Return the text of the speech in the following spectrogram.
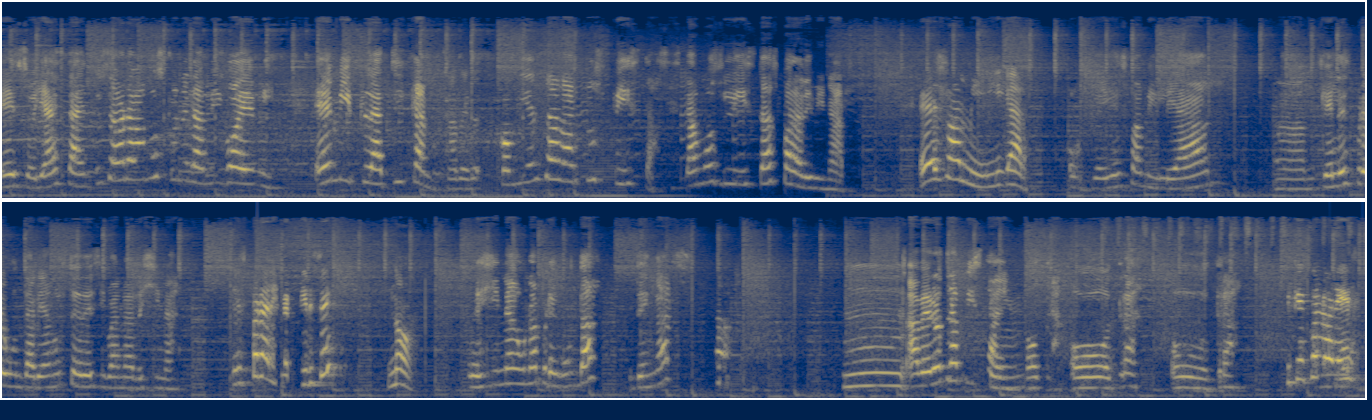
Eso, ya está. Entonces ahora vamos con el amigo Emi. Emi, platícanos. A ver, comienza a dar tus pistas. Estamos listas para adivinar. Es familiar. Ok, es familiar. Am, ¿Qué les preguntarían ustedes, Ivana Regina? ¿es para divertirse? No. Regina, ¿una pregunta que tengas? Mm, a ver, otra pista. Sí. Otra, otra, otra. ¿De qué color es?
